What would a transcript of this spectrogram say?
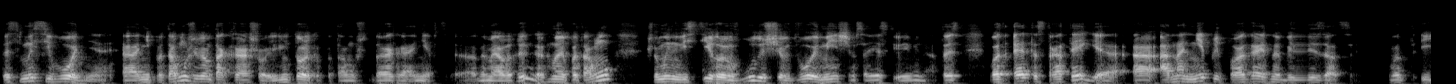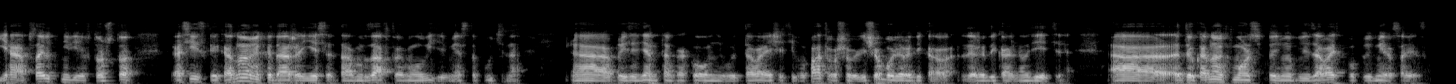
То есть мы сегодня не потому живем так хорошо, или не только потому, что дорогая нефть на мировых рынках, но и потому, что мы инвестируем в будущее вдвое меньше, чем в советские времена. То есть вот эта стратегия, она не предполагает мобилизации. Вот я абсолютно не верю в то, что российская экономика, даже если там завтра мы увидим вместо Путина а, президентом какого-нибудь товарища типа Патрушева или еще более радикального, радикального деятеля, а, эту экономику можно сегодня мобилизовать по примеру советской.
